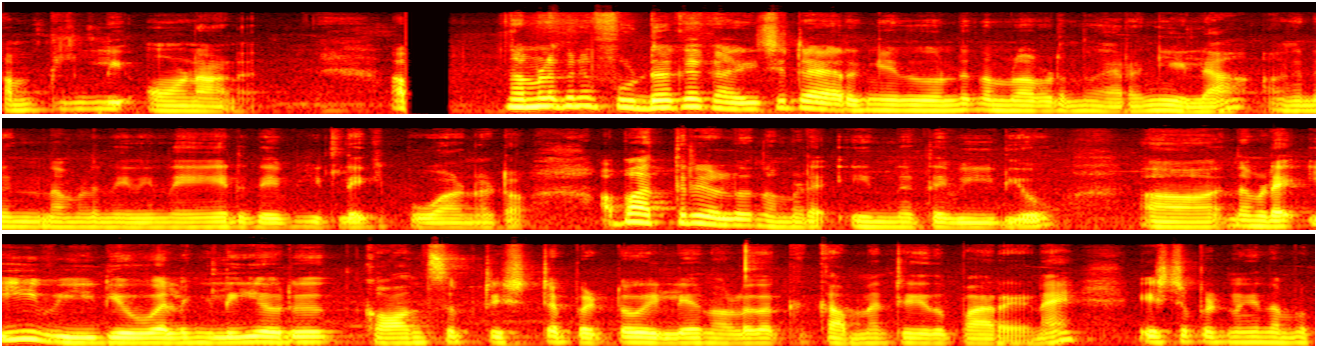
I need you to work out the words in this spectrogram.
കംപ്ലീറ്റ്ലി ഓണാണ് നമ്മൾ പിന്നെ ഫുഡൊക്കെ കഴിച്ചിട്ട് ഇറങ്ങിയതുകൊണ്ട് നമ്മൾ അവിടെ നിന്ന് ഇറങ്ങിയില്ല. അങ്ങനെ നമ്മൾ ഇനി നേരത്തെ വീട്ടിലേക്ക് പോവാണ് കേട്ടോ. അപ്പോൾ അത്രയേ ഉള്ളൂ നമ്മുടെ ഇന്നത്തെ വീഡിയോ നമ്മുടെ ഈ വീഡിയോ അല്ലെങ്കിൽ ഈ ഒരു കോൺസെപ്റ്റ് ഇഷ്ടപ്പെട്ടോ ഇല്ലേ എന്നുള്ളതൊക്കെ കമന്റ് ചെയ്ത് പറയണേ. ഇഷ്ടപ്പെട്ടെങ്കിൽ നമ്മൾ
